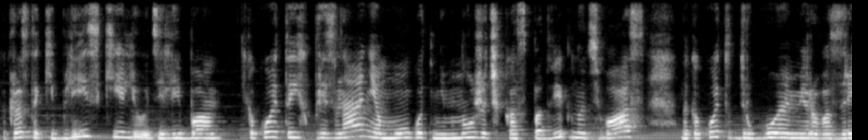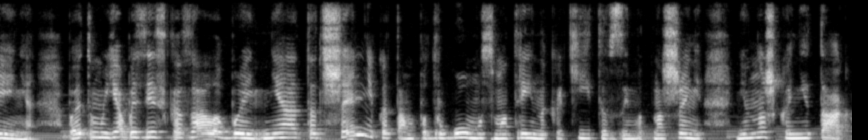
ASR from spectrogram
как раз-таки близкие люди, либо какое-то их признание могут немножечко сподвигнуть вас на какое-то другое мировоззрение. Поэтому я бы здесь сказала бы не от отшельника там по-другому смотри на какие-то взаимоотношения, немножко не так.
